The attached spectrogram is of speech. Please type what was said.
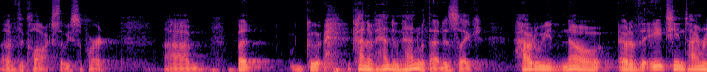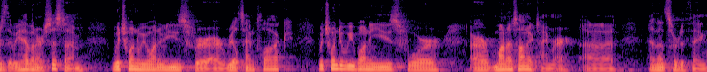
of the clocks that we support. Um, but go, kind of hand in hand with that is like, how do we know out of the 18 timers that we have in our system, which one we want to use for our real-time clock, which one do we want to use for our monotonic timer, uh, and that sort of thing.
